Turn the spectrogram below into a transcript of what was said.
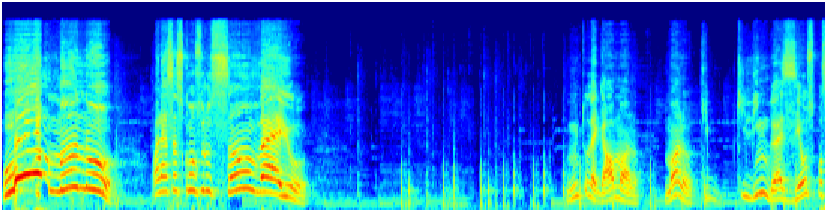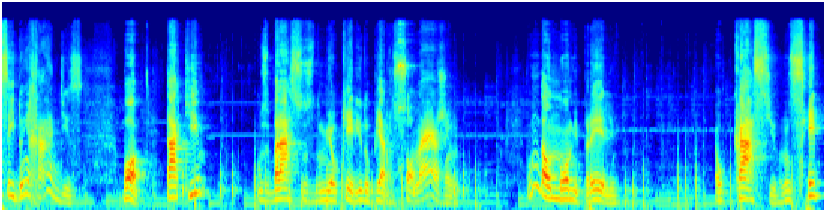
Uh, mano! Olha essas construções, velho. Muito legal, mano. Mano, que, que lindo. É Zeus, Poseidon e Hades. Bom, tá aqui os braços do meu querido personagem. Vamos dar um nome pra ele. É o Cássio. Não sei.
